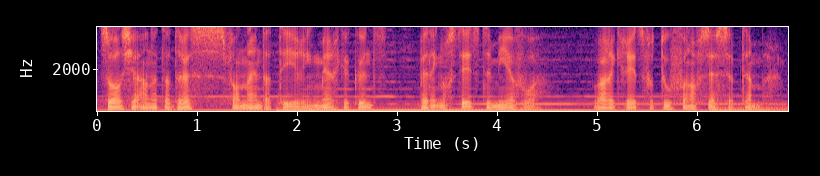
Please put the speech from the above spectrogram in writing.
Zoals je aan het adres van mijn datering merken kunt, ben ik nog steeds te Mirevoix, waar ik reeds vertoef vanaf 6 september.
